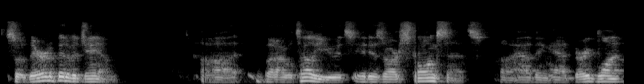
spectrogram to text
So they're in a bit of a jam. Uh, but I will tell you, it's it is our strong sense, uh, having had very blunt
